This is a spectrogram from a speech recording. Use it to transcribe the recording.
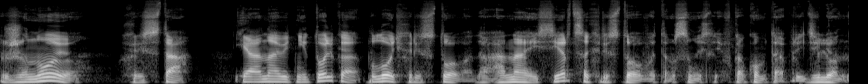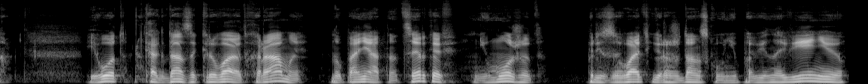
женою Христа. И она ведь не только плоть Христова, да, она и сердце Христова в этом смысле, в каком-то определенном. И вот, когда закрывают храмы, ну, понятно, церковь не может призывать к гражданскому неповиновению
